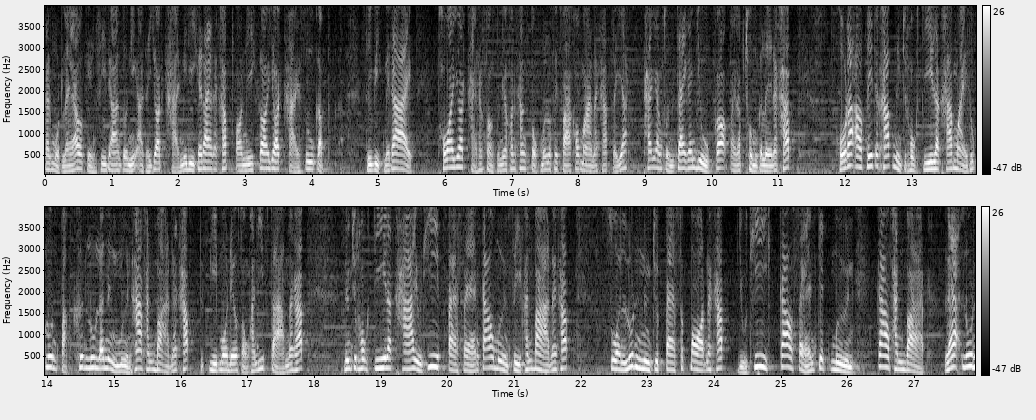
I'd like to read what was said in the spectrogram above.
กันหมดแล้ว เก๋งซีดานตัวนี้อาจจะยอดขายไม่ดีก็ได้นะครับ ตอนนี้ก็ยอดขายสู้กับ Civic ไม่ได้ เพราะว่ายอดขายทั้งสองตัวนี้ค่อนข้างตกเมื่อรถไฟฟ้าเข้ามานะครับ แต่ยักถ้ายังสนใจกันอยู่ก็ไปรับชมกันเลยนะครับโคราอัลติสนะครับ 1.6G ราคาใหม่ทุกรุ่นปรับขึ้นรุ่นละ 15,000 บาทนะครับปีโมเดล 2023 นะครับ 1.6G ราคาอยู่ที่ 894,000 บาทนะครับ ส่วนรุ่น 1.8 Sport นะครับ อยู่ที่ 979,000 บาท และรุ่น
